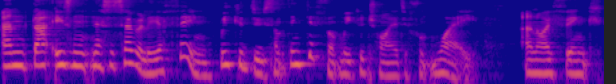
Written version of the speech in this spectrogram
and that isn't necessarily a thing. We could do something different. We could try a different way. And I think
